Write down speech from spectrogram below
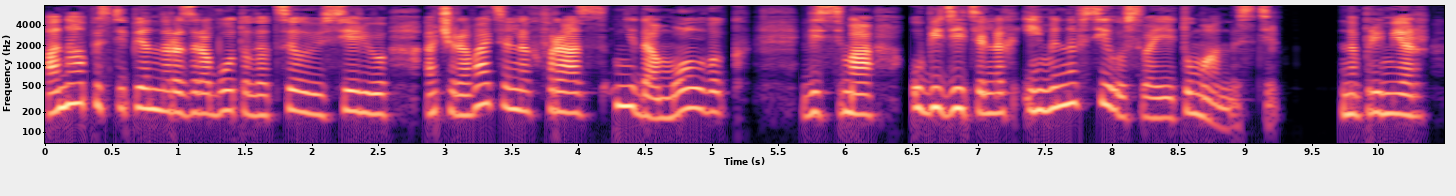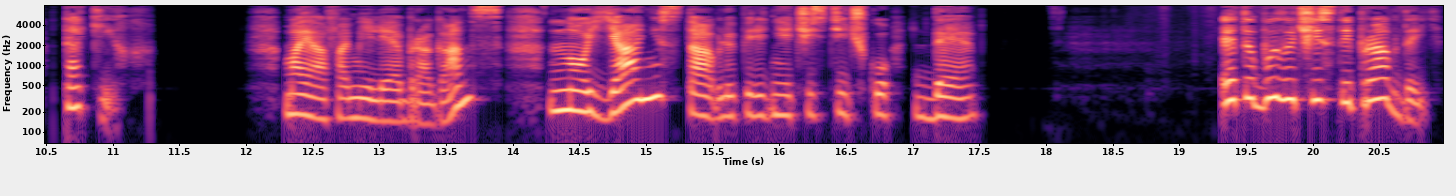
Она постепенно разработала целую серию очаровательных фраз, недомолвок, весьма убедительных именно в силу своей туманности например, таких. Моя фамилия Браганс, но я не ставлю перед ней частичку «д». Это было чистой правдой,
